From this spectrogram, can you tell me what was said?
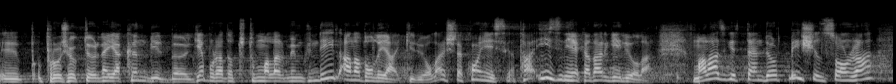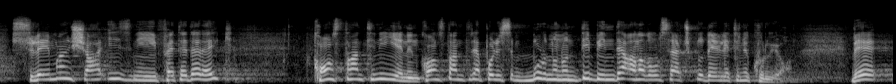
e, projektörüne yakın bir bölge. Burada tutunmaları mümkün değil. Anadolu'ya giriyorlar. İşte Konya, ta İzni'ye kadar geliyorlar. Malazgirt'ten 4-5 yıl sonra Süleyman Şah İzni'yi fethederek Konstantiniye'nin, Konstantinopolis'in burnunun dibinde Anadolu Selçuklu Devleti'ni kuruyor. Ve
